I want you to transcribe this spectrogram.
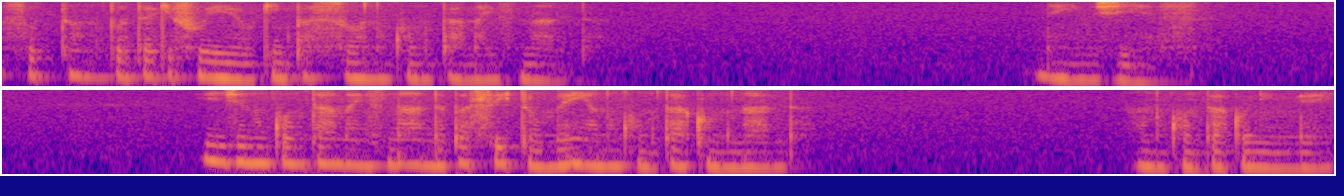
Passou tanto até que fui eu quem passou a não contar mais nada. Nem os dias. E de não contar mais nada, passei também a não contar com nada. A não contar com ninguém.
